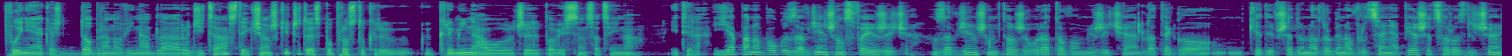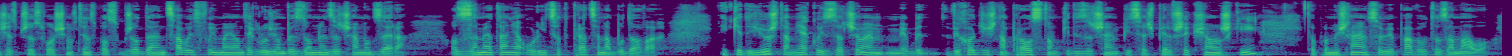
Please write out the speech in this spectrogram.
płynie jakaś dobra nowina dla rodzica z tej książki, czy to jest po prostu kry, kryminał, czy powieść sensacyjna? I tyle. Ja Panu Bogu zawdzięczam swoje życie. Zawdzięczam to, że uratował mi życie. Dlatego, kiedy wszedłem na drogę nawrócenia, pierwsze co rozliczyłem się z przeszłością w ten sposób, że oddałem cały swój majątek ludziom bezdomnym, zacząłem od zera. Od zamiatania ulic, od pracy na budowach. I kiedy już tam jakoś zacząłem jakby wychodzić na prostą, kiedy zacząłem pisać pierwsze książki, to pomyślałem sobie, Paweł, to za mało.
